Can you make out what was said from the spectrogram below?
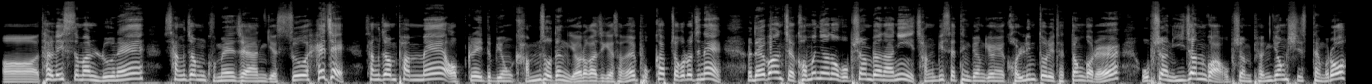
어, 탈리스만 룬의 상점 구매 제한 개수 해제, 상점 판매, 업그레이드 비용 감소 등 여러 가지 개선을 복합적으로 진행. 네 번째, 검은 연옥 옵션 변환이 장비 세팅 변경에 걸림돌이 됐던 거를 옵션 이전과 옵션 변경 시스템으로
